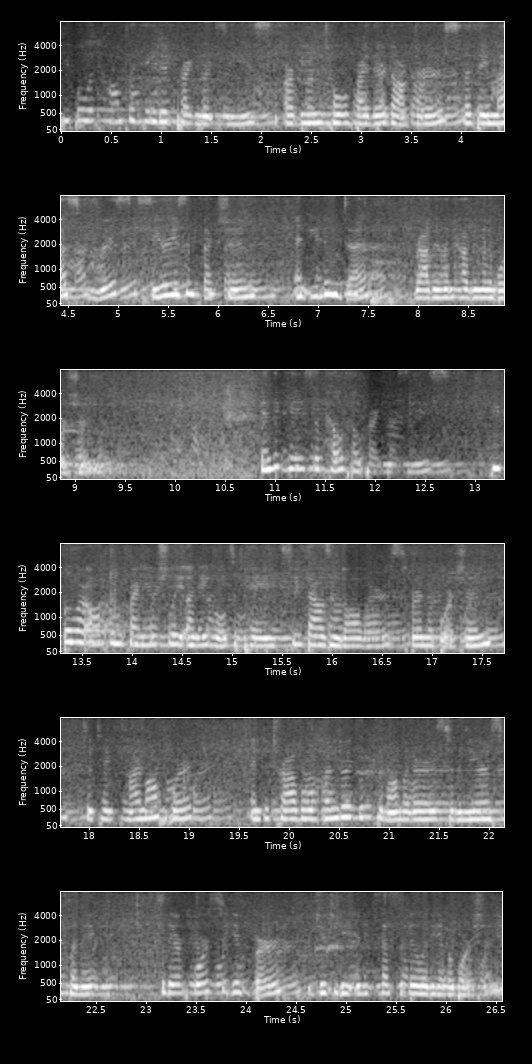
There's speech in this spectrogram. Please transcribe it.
People with complicated pregnancies are being told by their doctors that they must risk serious infection and even death rather than having an abortion. In the case of healthy pregnancies, people are often financially unable to pay $2,000 for an abortion, to take time off work, and to travel hundreds of kilometers to the nearest clinic, so they are forced to give birth due to the inaccessibility of abortion.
